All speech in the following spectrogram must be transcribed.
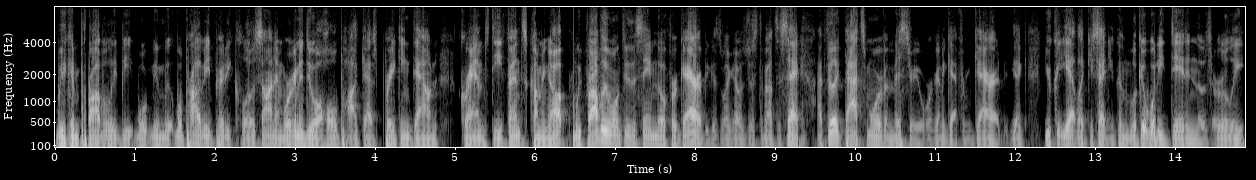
we can probably be we'll, we- we'll probably be pretty close on, and we're going to do a whole podcast breaking down Graham's defense coming up. We probably won't do the same though for Garrett because, like I was just about to say, I feel like that's more of a mystery what we're going to get from Garrett. Like you could, yeah, like you said, you can look at what he did in those early,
